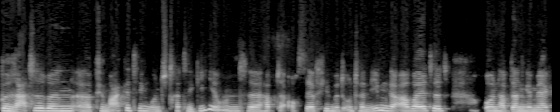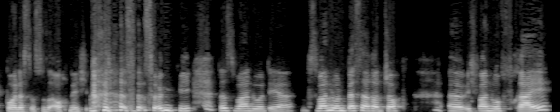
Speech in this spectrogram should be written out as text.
Beraterin äh, für Marketing und Strategie und äh, habe da auch sehr viel mit Unternehmen gearbeitet und habe dann gemerkt, boah, das ist es auch nicht, weil das ist irgendwie, das war nur der, es war nur ein besserer Job. Äh, ich war nur frei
